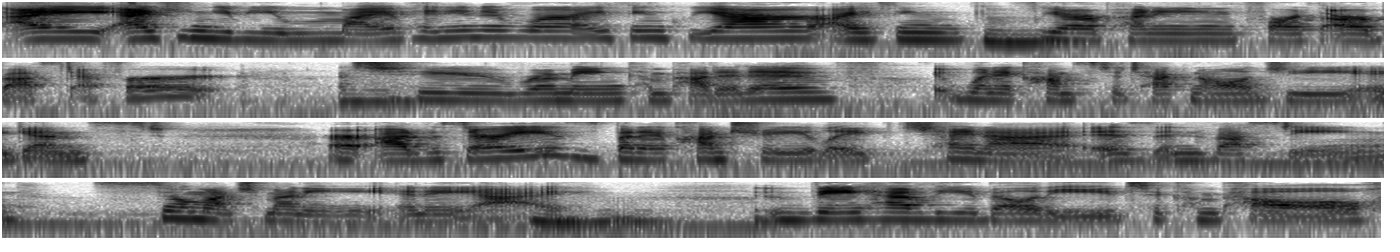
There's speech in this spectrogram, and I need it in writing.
I I can give you my opinion of where I think we are. I think mm-hmm. we are putting forth our best effort mm-hmm. to remain competitive when it comes to technology against our adversaries, but a country like China is investing so much money in AI. Mm-hmm. They have the ability to compel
